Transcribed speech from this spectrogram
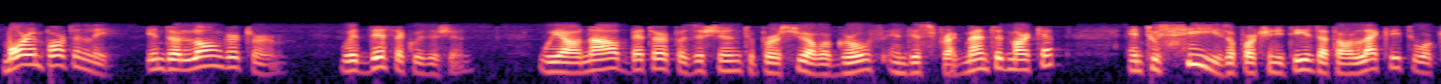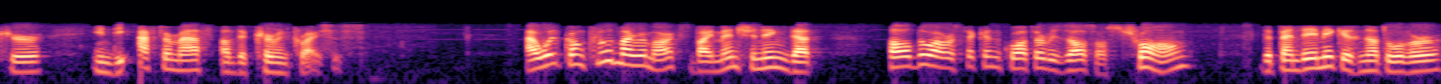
More importantly, in the longer term, with this acquisition, we are now better positioned to pursue our growth in this fragmented market and to seize opportunities that are likely to occur in the aftermath of the current crisis. I will conclude my remarks by mentioning that although our second quarter results are strong, the pandemic is not over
